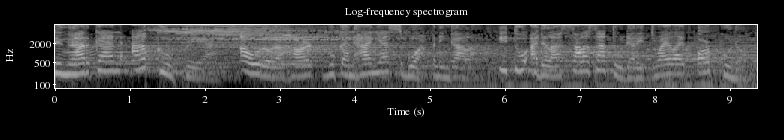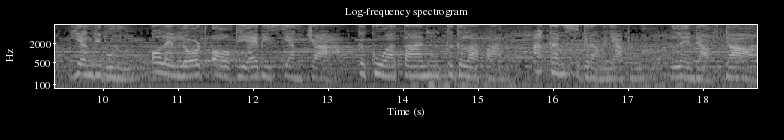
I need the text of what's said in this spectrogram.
Dengarkan aku, pria. Aurora Heart bukan hanya sebuah peninggalan. Itu adalah salah satu dari Twilight Orb kuno yang diburu oleh Lord of the Abyss yang jahat. Kekuatan kegelapan akan segera menyapu Land of Dawn.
